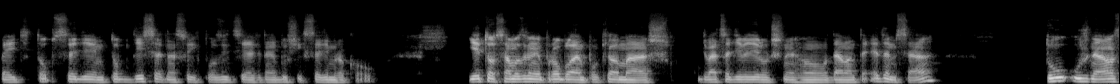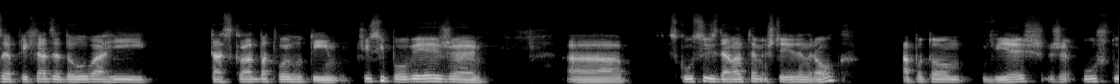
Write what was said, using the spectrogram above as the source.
5, top 7, top 10 na svojich pozíciách najbližších 7 rokov. Je to samozrejme problém, pokiaľ máš 29-ročného Davante Adamsa, tu už naozaj prichádza do úvahy tá skladba tvojho týmu. Či si povie, že uh, skúsiš s Davantem ešte jeden rok a potom vieš, že už tu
